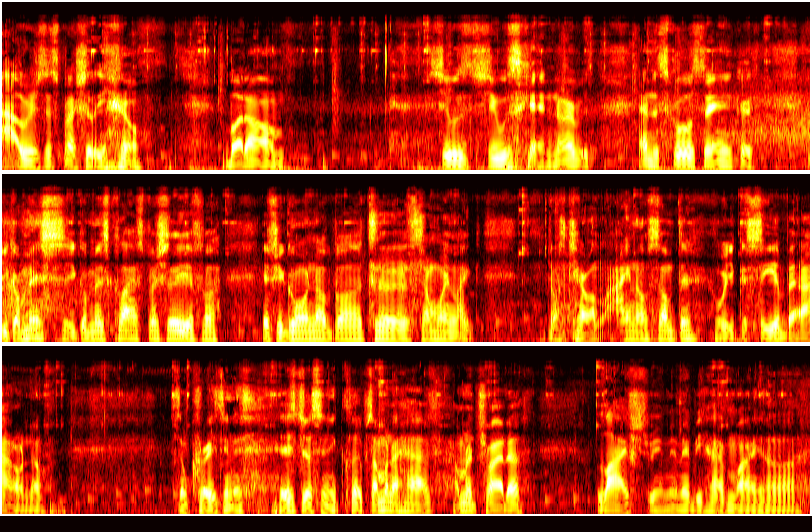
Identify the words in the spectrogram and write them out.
hours, especially. You know, but um, she was she was getting nervous, and the school saying because you can miss you can miss class, especially if uh, if you're going up uh, to somewhere like North Carolina or something where you can see it, but I don't know some craziness. It's just an eclipse. I'm gonna have I'm gonna try to live stream it, maybe have my uh,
